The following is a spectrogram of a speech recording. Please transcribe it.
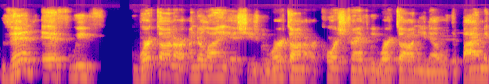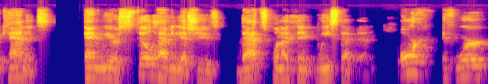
Then, if we've worked on our underlying issues, we worked on our core strength, we worked on, you know, the biomechanics, and we are still having issues, that's when I think we step in. Or if we're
